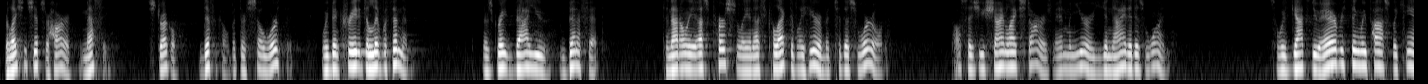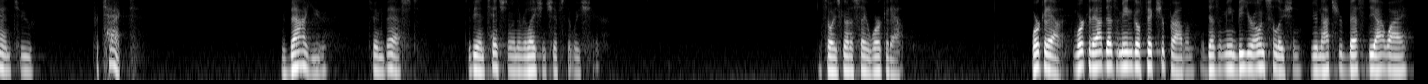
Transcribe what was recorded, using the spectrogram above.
Relationships are hard, messy, struggle, difficult, but they're so worth it. We've been created to live within them. There's great value and benefit to not only us personally and us collectively here, but to this world. Paul says, You shine like stars, man, when you're united as one. So we've got to do everything we possibly can to protect, value, to invest to be intentional in the relationships that we share. So he's going to say, work it out. Work it out. Work it out doesn't mean go fix your problem. It doesn't mean be your own solution. You're not your best DIY.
